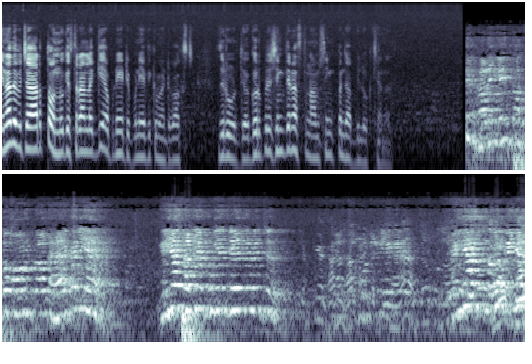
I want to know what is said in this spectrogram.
ਇਹਨਾਂ ਦੇ ਵਿਚਾਰ ਤੁਹਾਨੂੰ ਕਿਸ ਤਰ੍ਹਾਂ ਲੱਗੇ? ਆਪਣੀਆਂ ਟਿੱਪਣੀਆਂ ਵੀ ਕਮੈਂਟ ਬਾਕਸ 'ਚ ਜ਼ਰੂਰ ਦਿਓ। ਗੁਰਪ੍ਰੀਤ ਸਿੰਘ ਤੇ ਨਾਲ ਸਤਨਾਮ ਸਿੰਘ ਪੰਜਾਬੀ ਲੋਕ ਚੈਨਲ। ਖਾਲੀ ਗਈ ਸਾਤੋਂ ਆਉਣ ਕਾਲ ਹੈ ਕਿ ਨਹੀਂ ਹੈ? ਗਈਆਂ ਸਾਡੀਆਂ ਕੁੜੀਆਂ ਜੇਲ੍ਹ ਦੇ ਵਿੱਚ। ਗਈਆਂ ਜਦੋਂ ਗਈਆਂ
